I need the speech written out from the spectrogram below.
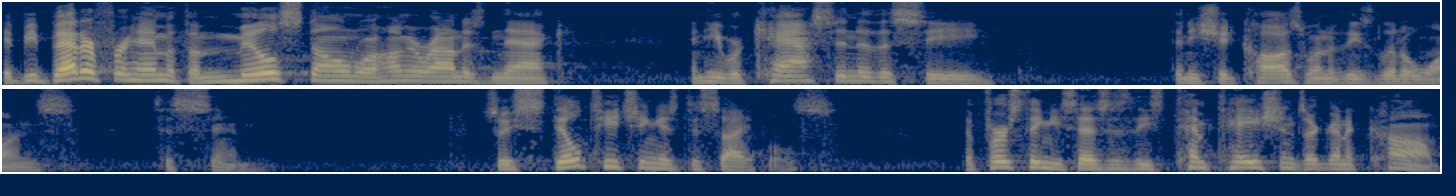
It'd be better for him if a millstone were hung around his neck and he were cast into the sea than he should cause one of these little ones to sin. So he's still teaching his disciples. The first thing he says is these temptations are going to come.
